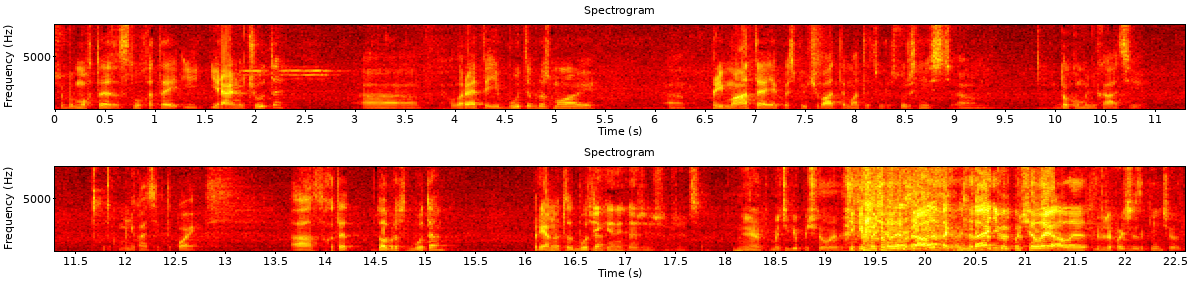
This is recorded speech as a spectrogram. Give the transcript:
Щоб могти слухати і, і реально чути, е, говорити і бути в розмові, е, приймати, якось співчувати, мати цю ресурсність е, до комунікації, до комунікації як такої. А, слухайте, добре тут бути. Приємно тут бути. Тільки не кажи, що вже все. Ні, ми тільки почали. Тільки почали, правда? Так виглядає, ніби почали, але Ти вже хочеш закінчувати?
